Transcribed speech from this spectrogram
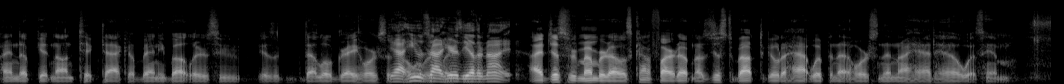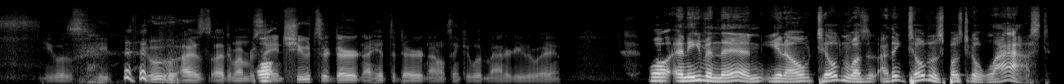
I ended up getting on Tic Tac of Benny Beutler's, who is a, that little gray horse. Yeah, he was out here the other night. I just remembered I was kind of fired up, and I was just about to go to hat whipping that horse, and then I had hell with him. He was he. ooh, I was. I remember Well- saying chutes or dirt, and I hit the dirt, and I don't think it would have mattered either way. Well, and even then, you know, Tilden wasn't. I think Tilden was supposed to go last,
